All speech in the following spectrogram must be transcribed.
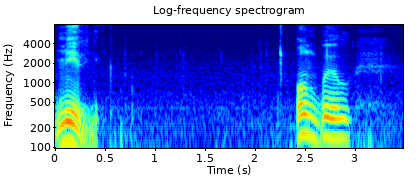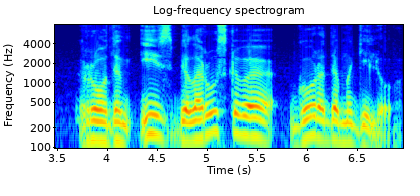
мельник. Он был родом из белорусского города Могилева.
